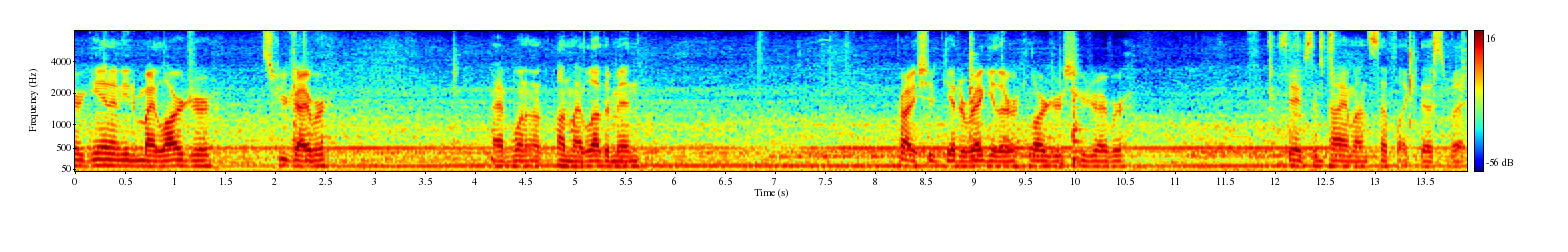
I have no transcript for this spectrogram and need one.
Here again, I needed my larger screwdriver. I have one on, my Leatherman. Probably should get a regular, larger screwdriver. Save some time on stuff like this, but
